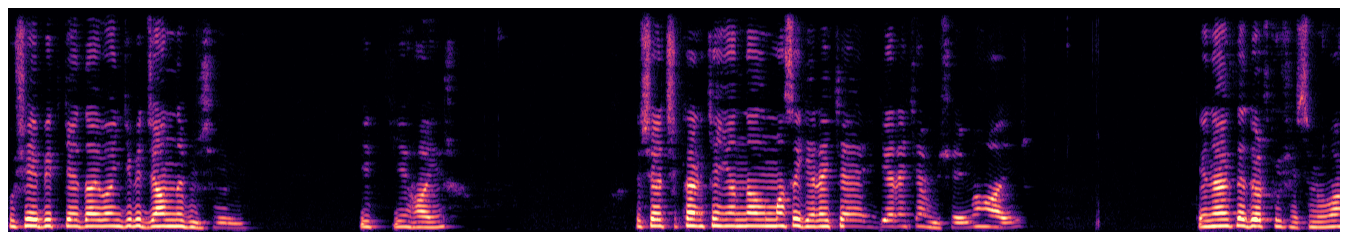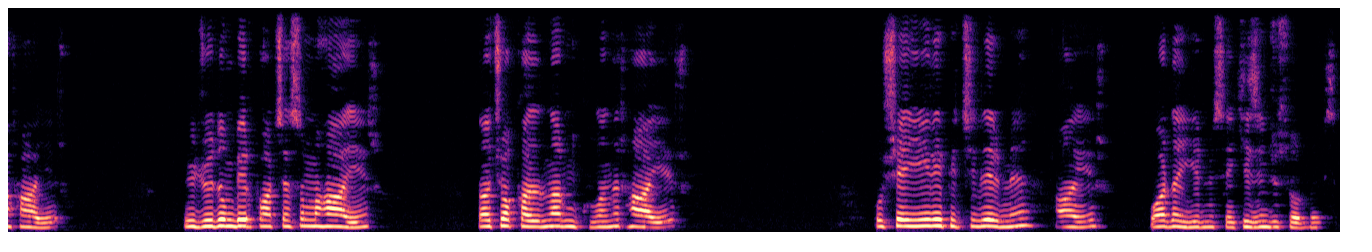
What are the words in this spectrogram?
Bu şey bitki ya da hayvan gibi canlı bir şey mi? Bitki hayır. Dışarı çıkarken yanına alınması gereken, gereken bir şey mi? Hayır. Genellikle dört köşesi mi var? Hayır. Vücudun bir parçası mı? Hayır. Daha çok kadınlar mı kullanır? Hayır. Bu şey yiyilip içilir mi? Hayır. Bu arada 28. sorudayız.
